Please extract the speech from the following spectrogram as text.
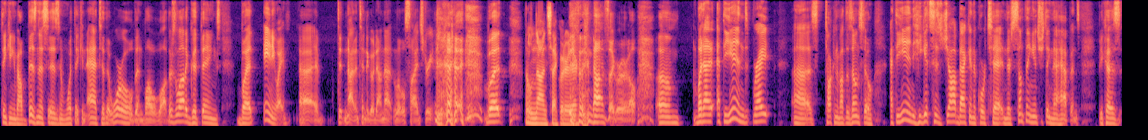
thinking about businesses and what they can add to the world and blah, blah, blah. There's a lot of good things. But anyway, uh, did not intend to go down that little side street, but Little non sequitur there. non sequitur at all. Um, but I, at the end, right, uh, talking about the zone still, at the end, he gets his job back in the quartet, and there's something interesting that happens because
